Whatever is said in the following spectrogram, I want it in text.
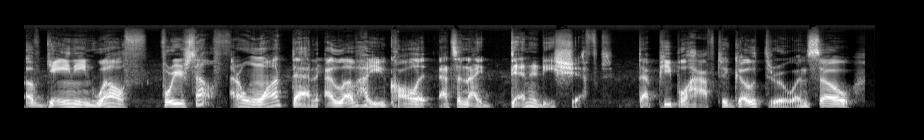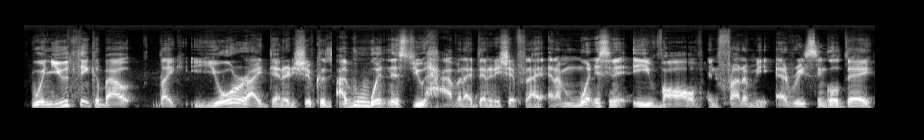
of gaining wealth for yourself. I don't want that. I love how you call it that's an identity shift that people have to go through. And so when you think about like your identity shift, because I've witnessed you have an identity shift tonight and I'm witnessing it evolve in front of me every single day.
